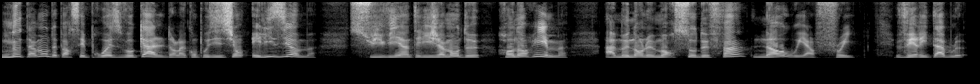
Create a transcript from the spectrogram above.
Notamment de par ses prouesses vocales dans la composition Elysium, suivi intelligemment de Honor Him, amenant le morceau de fin Now We Are Free, véritable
